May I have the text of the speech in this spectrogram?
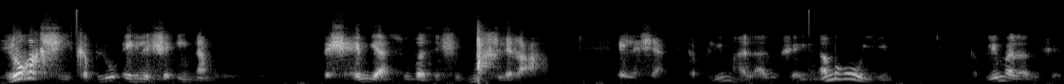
לא רק שיקבלו אלה שאינם ראויים, ושהם יעשו בזה שימוש לרעה, אלא שהמקבלים הללו שאינם ראויים, המקבלים הללו שאינם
